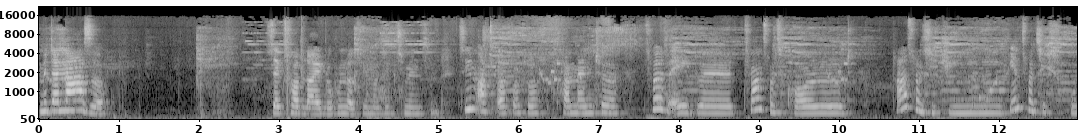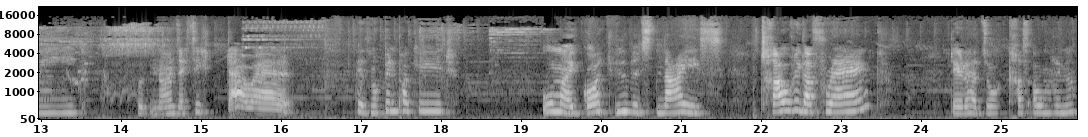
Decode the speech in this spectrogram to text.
Mit der Nase. 6 verbleibende, 177 Münzen. 87 Ausrüstungsfragmente. 12 8-Bit, 22 Cold, 23 Genie, 24 Squeak und 69 Daryl. Jetzt noch Pin-Paket. Oh mein Gott, übelst nice. Trauriger Frank. Der, der hat so krass Augenringe.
